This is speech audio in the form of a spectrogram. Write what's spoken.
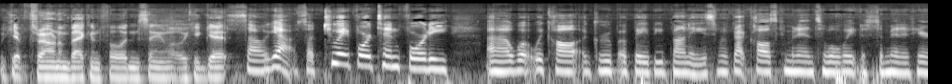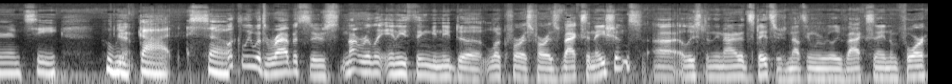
We kept throwing them back and forward and seeing what we could get. So, yeah. So, 284 1040, uh, what we call a group of baby bunnies. We've got calls coming in, so we'll wait just a minute here and see who we've Yeah. got. So, Luckily, with rabbits, there's not really anything you need to look for as far as vaccinations. Uh, at least in the United States, there's nothing we really vaccinate them for.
